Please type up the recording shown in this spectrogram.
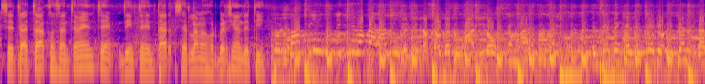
Se trata constantemente de intentar ser la mejor versión de ti. papi, te quiero para mí. Y el desgraciado de tu marido Encienden el estéreo y suena la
